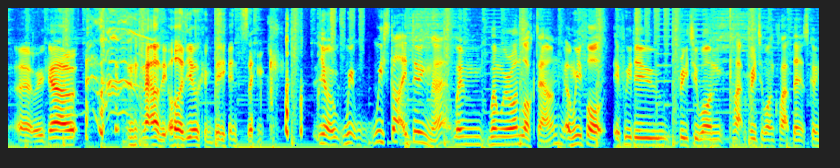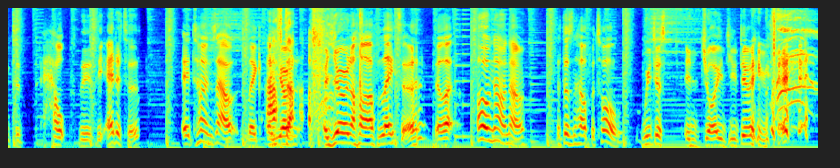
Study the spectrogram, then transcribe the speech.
There we go. now the audio can be in sync. You know, we, we started doing that when, when we were on lockdown, and we thought if we do three, two, one, clap, three, two, one, clap, then it's going to help the, the editor. It turns out, like a year, and, a year and a half later, they're like, oh no, no, that doesn't help at all. We just enjoyed you doing it.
